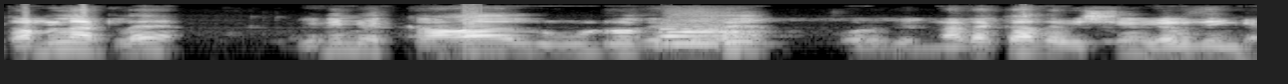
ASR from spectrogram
தமிழ்நாட்டில் இனிமே கால் ஊன்றுவது என்பது ஒரு நடக்காத விஷயம் எழுதிங்க.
